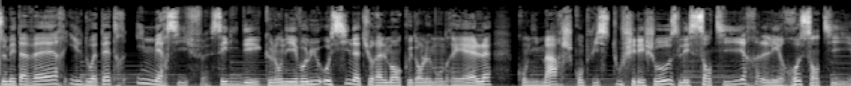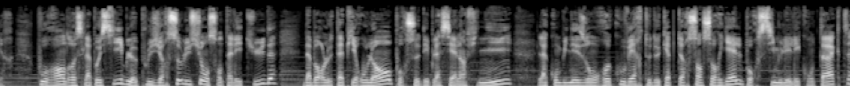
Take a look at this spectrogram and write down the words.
Ce métavers, il doit être immersif. C'est l'idée que l'on y évolue aussi naturellement que dans le monde réel, qu'on y marche, qu'on puisse toucher les choses, les sentir, les ressentir. Pour rendre cela possible, plusieurs solutions sont à l'étude. D'abord le tapis roulant pour se déplacer à l'infini, la combinaison recouverte de capteurs sensoriels pour simuler les contacts,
